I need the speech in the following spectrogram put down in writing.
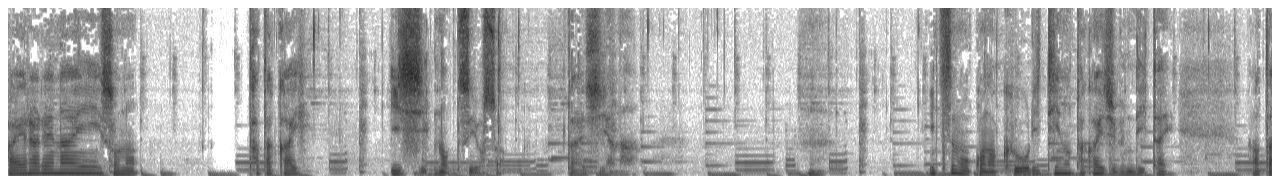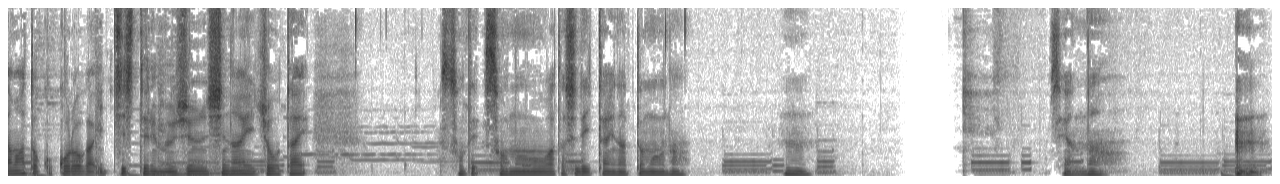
変えられない、その、戦い、意志の強さ、大事やな。うん。いつもこのクオリティの高い自分でいたい。頭と心が一致してる矛盾しない状態。そで、その私でいたいなって思うな。うん。せやんな。うん。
